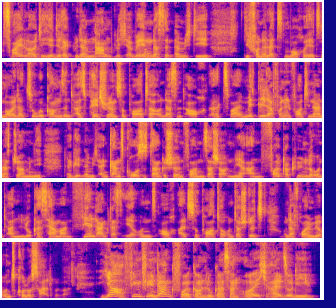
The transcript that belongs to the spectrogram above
zwei Leute hier direkt wieder namentlich erwähnen. Das sind nämlich die, die von der letzten Woche jetzt neu dazugekommen sind als Patreon-Supporter. Und das sind auch äh, zwei Mitglieder von den 49ers Germany. Da geht nämlich ein ganz großes Dankeschön von Sascha und mir an Volker Kühnle und an Lukas Herrmann. Vielen Dank, dass ihr uns auch als Supporter unterstützt. Und da freuen wir uns kolossal drüber. Ja, vielen, vielen Dank, Volker und Lukas, an euch. Also die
